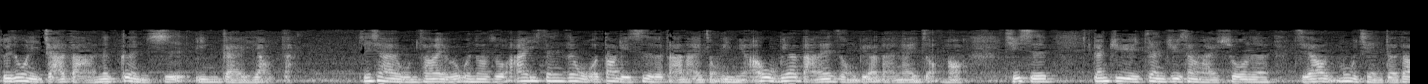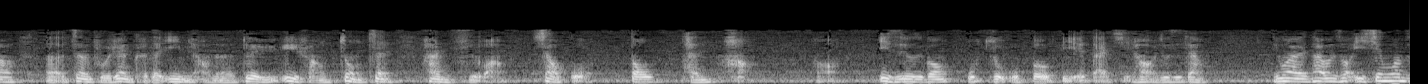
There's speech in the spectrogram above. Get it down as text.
所以如果你夹杂，那更是应该要打。接下来我们常常也会问到说啊，医生医生，我到底适合打哪一种疫苗啊？我不要打那一种，不要打那一种哈。其实根据证据上来说呢，只要目前得到呃政府认可的疫苗呢，对于预防重症和死亡效果都很好。好，意思就是说无主无波别代起哈，就是这样。另外他会说，以先光的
